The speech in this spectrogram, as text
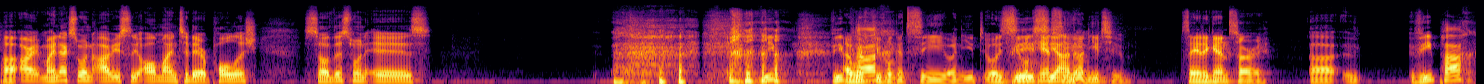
Uh, all right, my next one. Obviously, all mine today are Polish. So this one is. Vip- I wish people could see you on YouTube. Well, people can't see you on YouTube. Say it again. Sorry. Vipach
